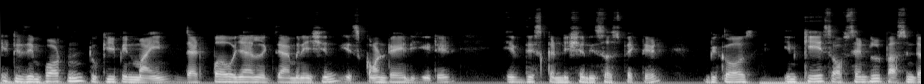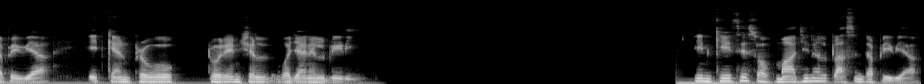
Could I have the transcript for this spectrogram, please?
It is important to keep in mind that pervaginal examination is contraindicated if this condition is suspected because in case of central placenta previa, it can provoke torrential vaginal bleeding. In cases of marginal placenta previa,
